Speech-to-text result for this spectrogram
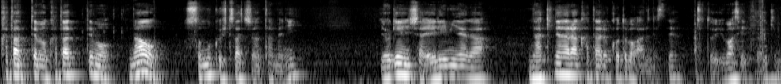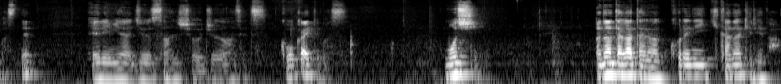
語っても語ってもなお背く人たちのために預言者エレミアが泣きながら語る言葉があるんですね。ちょっと読ませていただきますね。エレミア13章17節。こう書いてます。もしあなた方がこれに聞かなければ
